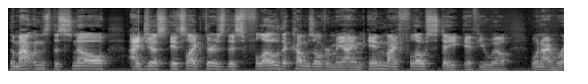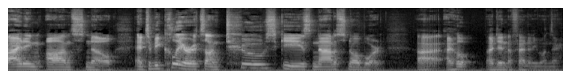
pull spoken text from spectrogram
The mountains, the snow, I just, it's like there's this flow that comes over me. I am in my flow state, if you will when I'm riding on snow. And to be clear, it's on two skis, not a snowboard. Uh, I hope I didn't offend anyone there.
